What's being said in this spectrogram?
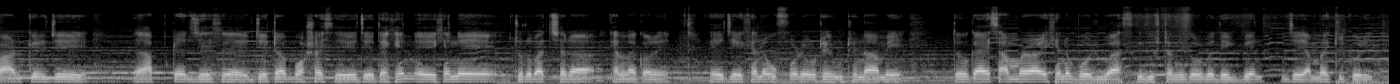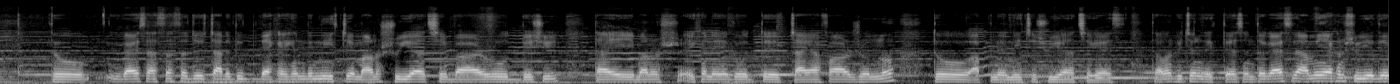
পার্কের যে আপনার যে যেটা বসাইছে যে দেখেন, এখানে ছোটো বাচ্চারা খেলনা করে। এই যে এখানে উপরে উঠে উঠে নামে। তো গাইস আমরা এখানে বসবো, আজকে দুষ্টামি করব, দেখবেন যে আমরা কি করি। তো গাইস আস্তে আস্তে যদি চারিদিক দেখা, এখান থেকে নিচে মানুষ শুয়ে আছে বা রোদ বেশি তাই মানুষ এখানে রোদে চায়া পাওয়ার জন্য তো আপনি নিচে শুয়ে আছে গ্যাস তো আমার পিছনে দেখতে আছেন। তো গ্যাস আমি এখন শুয়ে দিয়ে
